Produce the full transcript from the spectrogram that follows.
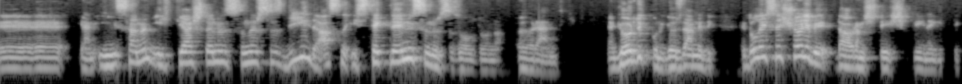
e, yani insanın ihtiyaçlarının sınırsız değil de aslında isteklerinin sınırsız olduğunu öğrendik. Yani gördük bunu, gözlemledik. E, dolayısıyla şöyle bir davranış değişikliğine gittik.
